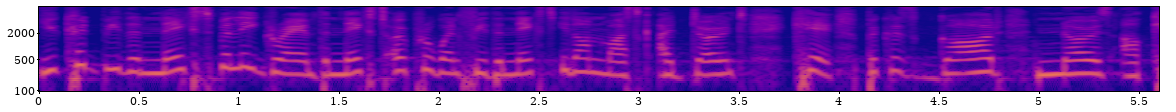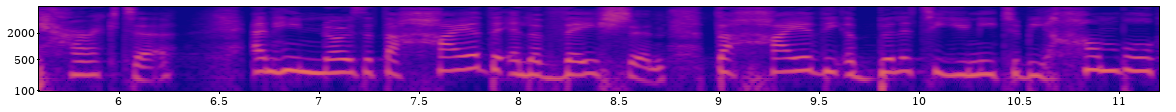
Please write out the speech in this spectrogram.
you could be the next Billy Graham, the next Oprah Winfrey, the next Elon Musk. I don't care because God knows our character. And He knows that the higher the elevation, the higher the ability you need to be humble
